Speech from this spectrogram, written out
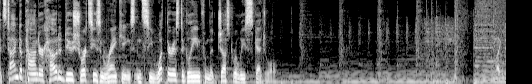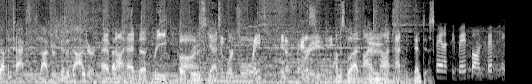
It's time to ponder how to do short season rankings and see what there is to glean from the just released schedule. Like death and taxes, Dodger's gonna Dodger. I have not had the three cold Uh, brews yet. It works great in a fantasy league. I'm just glad I am not at the dentist. Fantasy Baseball in 15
